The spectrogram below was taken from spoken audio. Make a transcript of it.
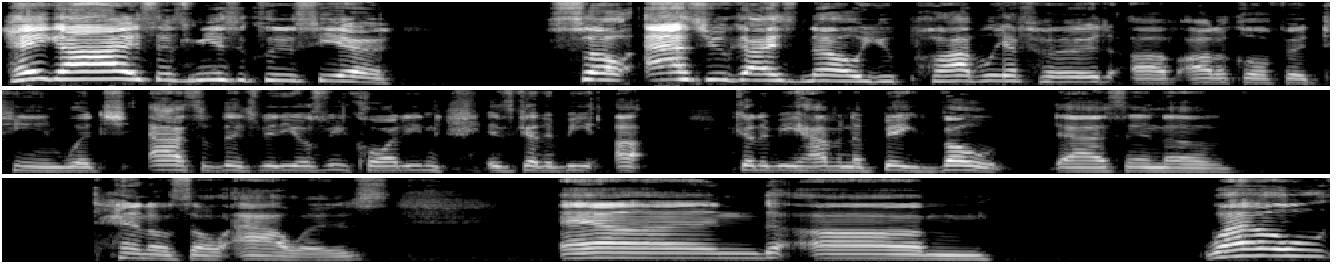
Hey guys, it's Music Clues here. So, as you guys know, you probably have heard of Article 13, which, as of this video's recording, is going to be uh, going to be having a big vote, as in of 10 or so hours. And, um, well,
